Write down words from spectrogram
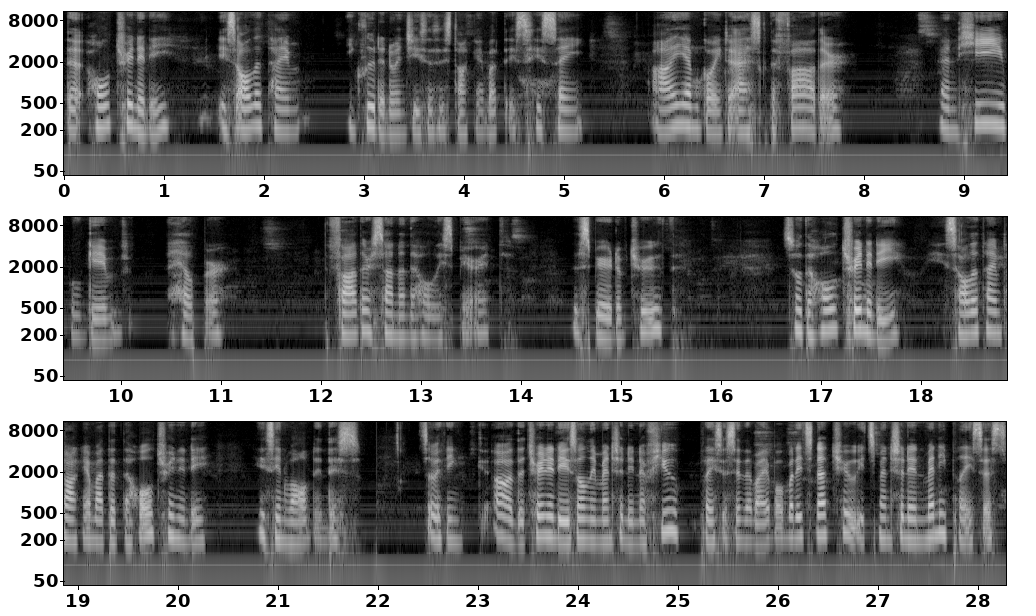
The whole Trinity is all the time included when Jesus is talking about this. He's saying, I am going to ask the Father, and He will give a helper the Father, Son, and the Holy Spirit, the Spirit of truth. So the whole Trinity He's all the time talking about that the whole Trinity is involved in this. So I think, oh, the Trinity is only mentioned in a few places in the Bible, but it's not true. It's mentioned in many places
